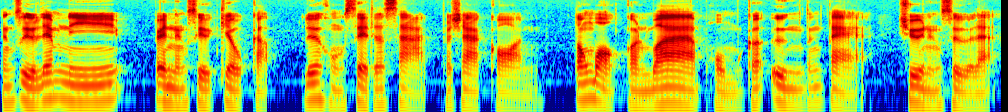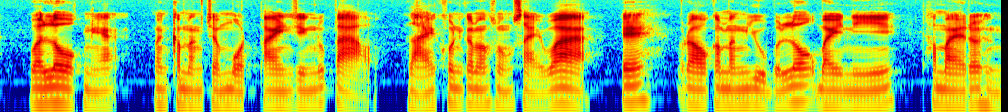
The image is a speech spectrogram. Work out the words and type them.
หนังสือเล่มนี้เป็นหนังสือเกี่ยวกับเรื่องของเศรษฐศาสตร์ประชากร ต้องบอกก่อนว่าผมก็อึ้งตั้งแต่ ชื่อหนังสือแล้วว่าโลกเนี้ยมันกำลังจะหมดไปจริงหรือเปล่า หลายคนกำลังสงสัยว่า เอ๊ะ เรากำลังอยู่บนโลกใบนี้ทำไมเราถึง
